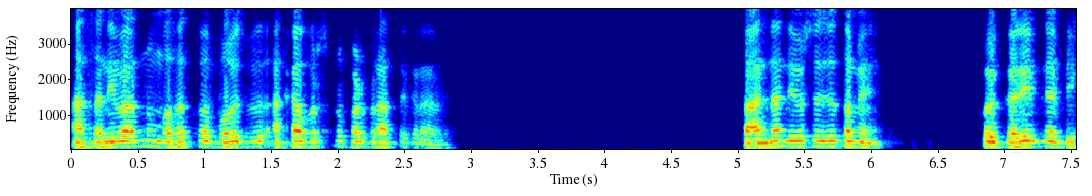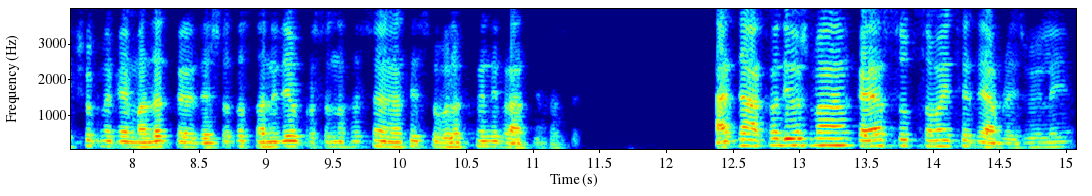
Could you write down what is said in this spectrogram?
આ શનિવારનું મહત્વ બહુ જ આખા વર્ષનું ફળ પ્રાપ્ત કરાવે. આજના દિવસે જો તમે કોઈ ગરીબને, ભિક્ષુકને કઈ મદદ કરી દેશો, તો શનિદેવ પ્રસન્ન થશે એનાથી શુભ પ્રાપ્તિ થશે. આજના આખો દિવસમાં કયા શુભ સમય છે તે આપણે જોઈ લઈએ.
